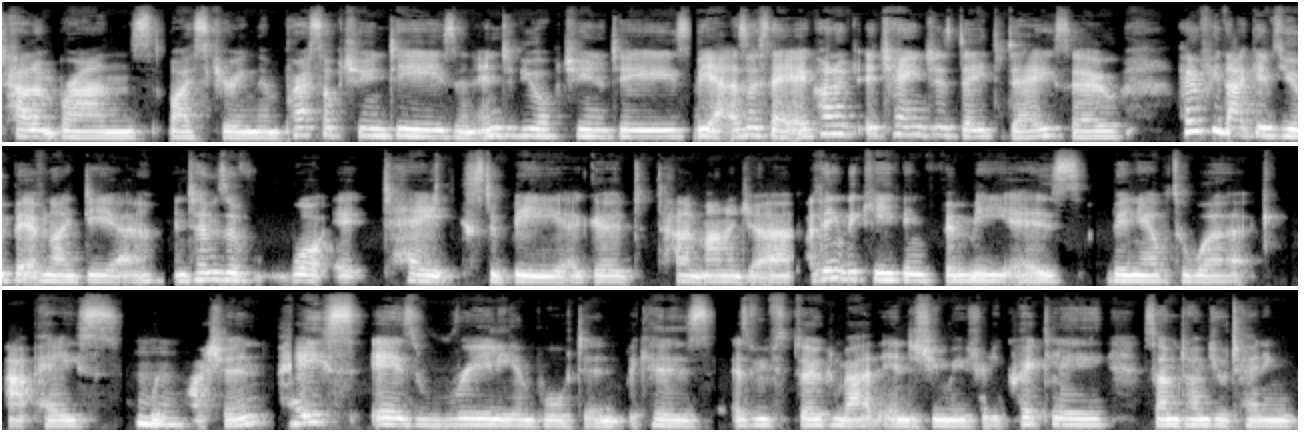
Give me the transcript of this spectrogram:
talent brands by securing them press opportunities and interview opportunities. But yeah, as I say, it kind of it changes day to day. So hopefully that gives you a bit of an idea in terms of what it takes to be a good talent manager. I think the key thing for me is being able to work at pace mm-hmm. with passion. Pace is really important because, as we've spoken about, the industry moves really quickly. Sometimes you're turning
